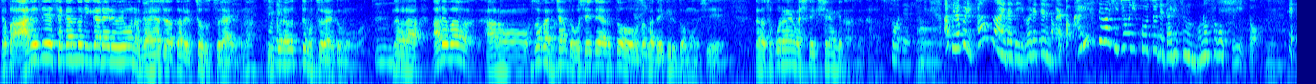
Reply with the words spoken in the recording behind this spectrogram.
やっぱあれでセカンドに行かれるような外野手だったらちょっと辛いよな、いくら打っても辛いと思うわ、うん。だからあれはあの細川にちゃんと教えてやると細川できると思うしだからそこら辺は指摘しなきゃダメだなそうですね、うん。あとやっぱりファンの間で言われてるのが、やっぱカリステは非常に好調で打率もものすごくいいと。で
